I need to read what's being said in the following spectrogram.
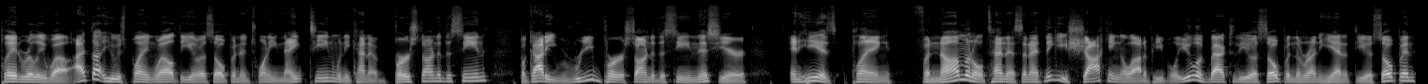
played really well. I thought he was playing well at the US Open in 2019 when he kind of burst onto the scene, but God, he reburst onto the scene this year and he is playing phenomenal tennis, and I think he's shocking a lot of people. You look back to the U.S. Open, the run he had at the U.S. Open,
